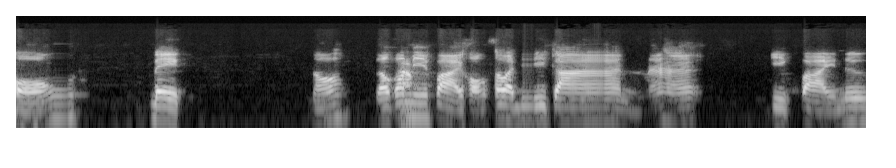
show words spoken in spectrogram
ของเด็กเนาะแล้วก็ครับมีฝ่ายของสวัสดิการนะฮะอีกฝ่ายหนึ่ง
